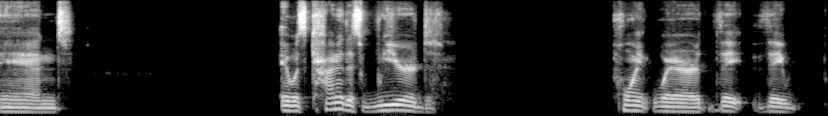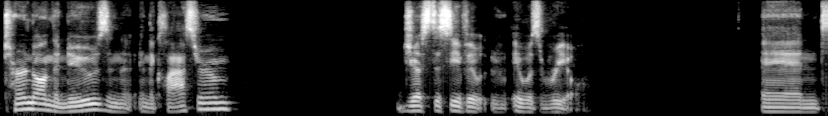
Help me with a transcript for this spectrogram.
and it was kind of this weird point where they they turned on the news in the in the classroom just to see if it it was real. And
